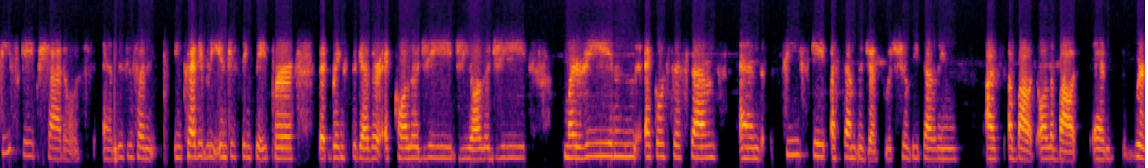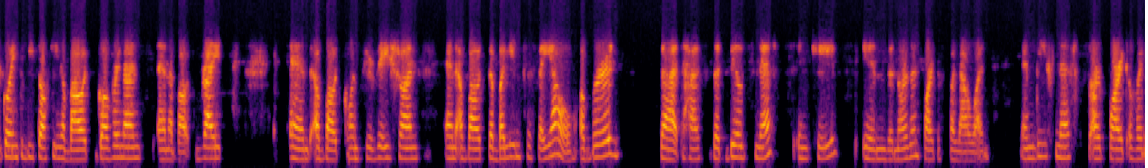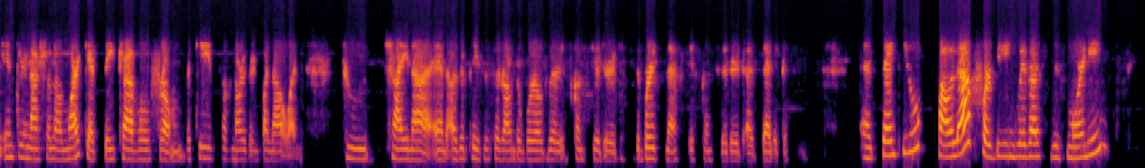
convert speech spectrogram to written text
seascape shadows and this is an incredibly interesting paper that brings together ecology, geology, marine ecosystems, and seascape assemblages, which she'll be telling us about, all about. And we're going to be talking about governance and about rights and about conservation and about the balin sa sayaw, a bird that has that builds nests in caves in the northern part of Palawan. And these nests are part of an international market. They travel from the caves of northern Palawan to China and other places around the world where it's considered, the bird's nest is considered a delicacy. And thank you, Paula, for being with us this morning.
